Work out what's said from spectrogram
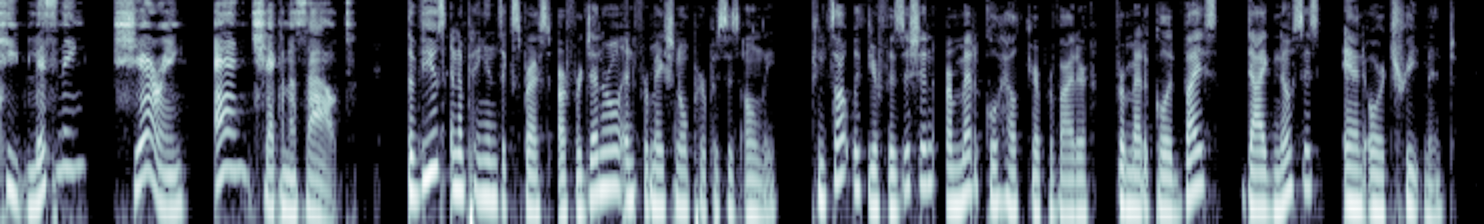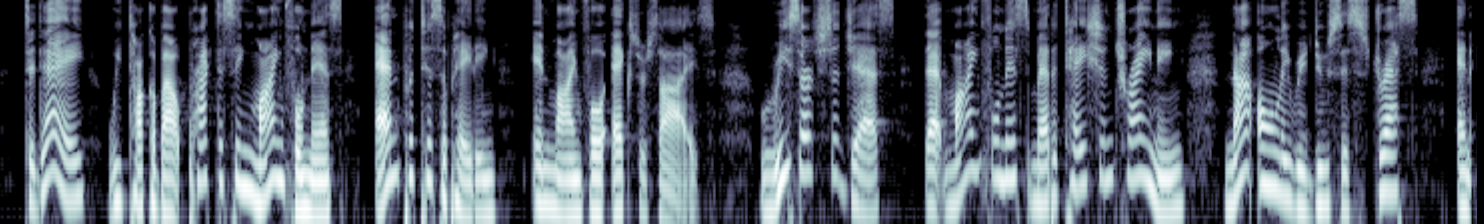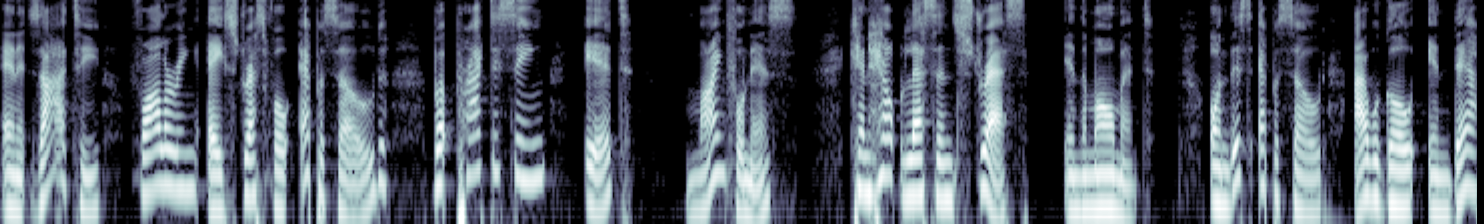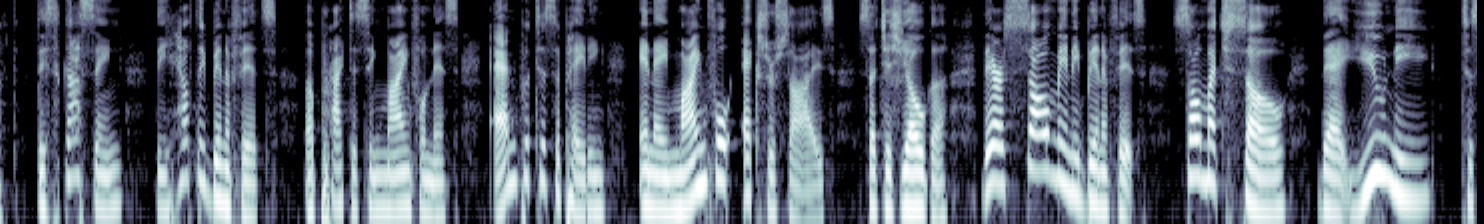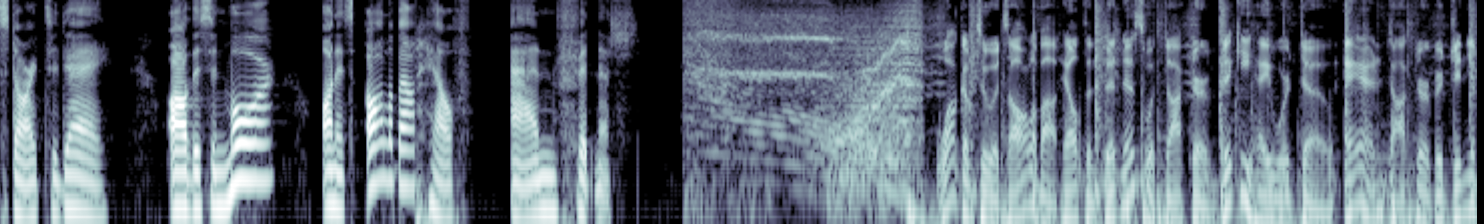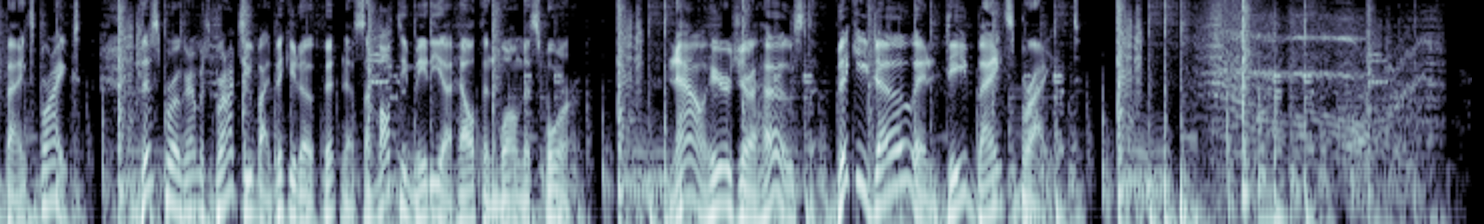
keep listening, sharing, and checking us out. The views and opinions expressed are for general informational purposes only. Consult with your physician or medical healthcare provider for medical advice, diagnosis, and or treatment. Today, we talk about practicing mindfulness and participating in mindful exercise. Research suggests that mindfulness meditation training not only reduces stress and anxiety following a stressful episode, but practicing it, mindfulness, can help lessen stress in the moment. On this episode, I will go in depth discussing the healthy benefits of practicing mindfulness and participating in a mindful exercise such as yoga. There are so many benefits, so much so that you need to start today. All this and more on It's All About Health and Fitness. Welcome to It's All About Health and Fitness with Dr. Vicki Hayward Doe and Dr. Virginia Banks Bright. This program is brought to you by Vicki Doe Fitness, a multimedia health and wellness forum. Now, here's your host, Vicki Doe and D. Banks Bright.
